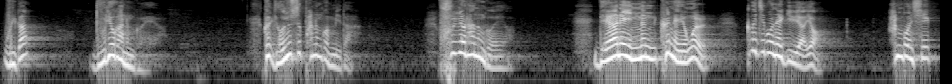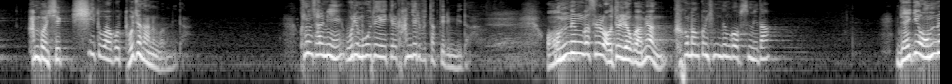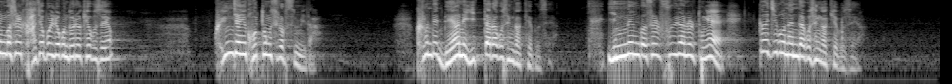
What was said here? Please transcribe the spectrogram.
우리가 누려가는 거예요. 그걸 연습하는 겁니다. 훈련하는 거예요. 내 안에 있는 그 내용을 끄집어내기 위하여 한 번씩 한 번씩 시도하고 도전하는 겁니다. 그런 삶이 우리 모두에게 있기를 간절히 부탁드립니다. 없는 것을 얻으려고 하면 그것만큼 힘든 거 없습니다. 내게 없는 것을 가져보려고 노력해 보세요. 굉장히 고통스럽습니다. 그런데 내 안에 있다라고 생각해 보세요. 있는 것을 훈련을 통해 끄집어낸다고 생각해 보세요.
